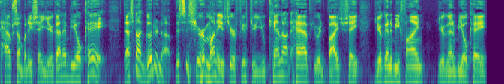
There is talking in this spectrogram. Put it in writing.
have somebody say you're going to be okay. That's not good enough. This is your money. It's your future. You cannot have your advisor say you're going to be fine. You're going to be okay.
